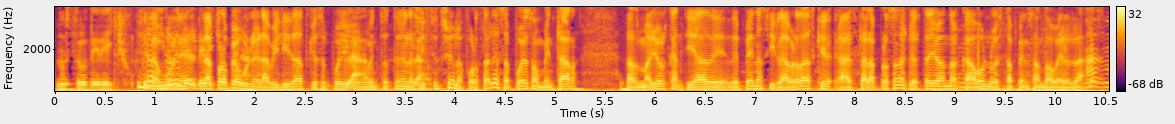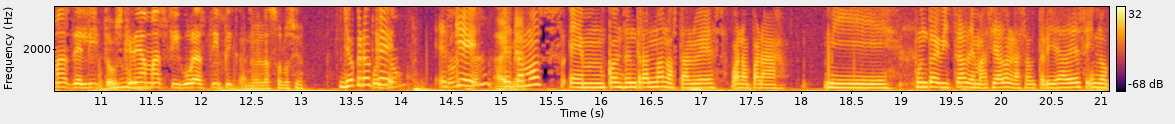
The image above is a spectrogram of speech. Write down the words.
nuestro derecho. la, propia vulnerabilidad que se puede argumento tienen las claro. instituciones, la fortaleza. Puedes aumentar la mayor cantidad de, de penas y la verdad es que hasta la persona que lo está llevando a cabo no está pensando a ver la, Haz más delitos, crea más figuras típicas. no es la solución. Yo creo Pues que no. es ¿Dónde que está? Estamos em, concentrándonos tal vez, bueno, para mi punto de vista, demasiado en las autoridades y en lo,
